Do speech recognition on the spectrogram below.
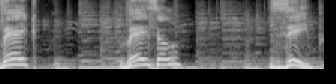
wijk, wijzel, zeep.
